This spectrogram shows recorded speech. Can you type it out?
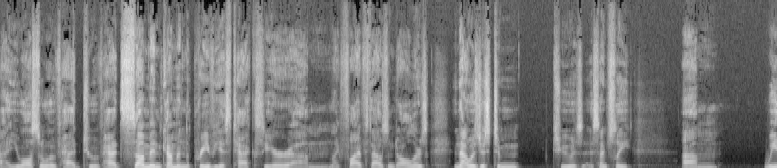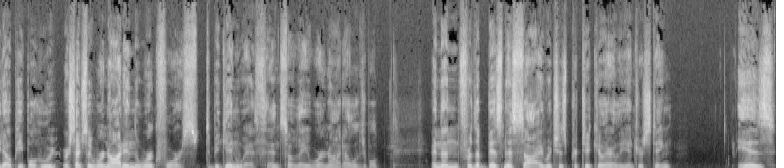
Uh, you also have had to have had some income in the previous tax year, um, like five thousand dollars, and that was just to to essentially um, weed out people who essentially were not in the workforce to begin with, and so they were not eligible. And then for the business side, which is particularly interesting, is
